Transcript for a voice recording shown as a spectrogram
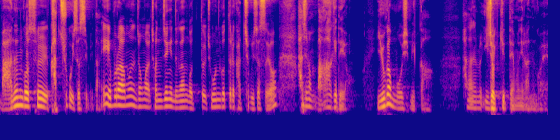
많은 것을 갖추고 있었습니다. 이 에브라임은 정말 전쟁에 능한 것들, 좋은 것들을 갖추고 있었어요. 하지만 망하게 돼요. 이유가 무엇입니까? 하나님을 잊었기 때문이라는 거예요.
